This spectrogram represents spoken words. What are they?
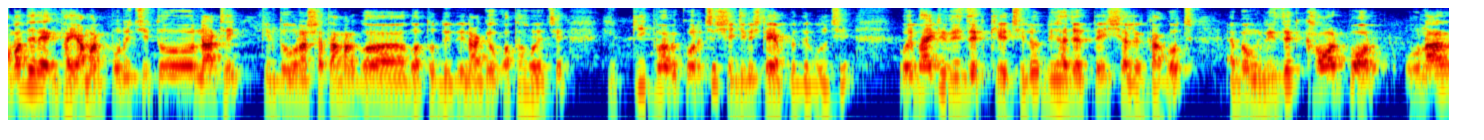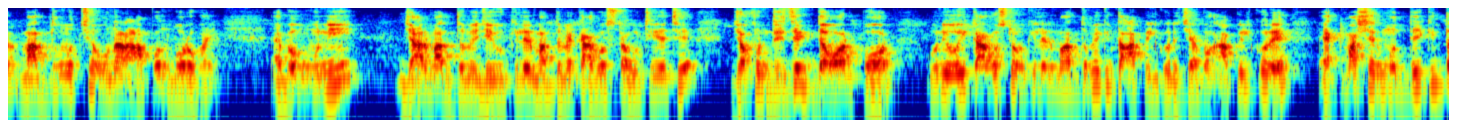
আমাদের এক ভাই, আমার পরিচিত না ঠিক, কিন্তু ওনার সাথে আমার গত দুই দিন আগেও কথা হয়েছে। কীভাবে করেছে সেই জিনিসটাই আপনাদের বলছি। ওই ভাইটি রিজেক্ট খেয়েছিল দুই হাজার তেইশ সালের কাগজ এবং রিজেক্ট খাওয়ার পর ওনার মাধ্যম হচ্ছে ওনার আপন বড় ভাই এবং উনি যার মাধ্যমে, যে উকিলের মাধ্যমে কাগজটা উঠিয়েছে, যখন রিজেক্ট দেওয়ার পর উনি ওই কাগজটা উকিলের মাধ্যমে কিন্তু আপিল করেছে এবং আপিল করে এক মাসের মধ্যেই কিন্তু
